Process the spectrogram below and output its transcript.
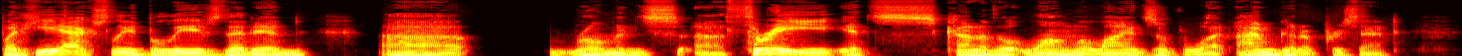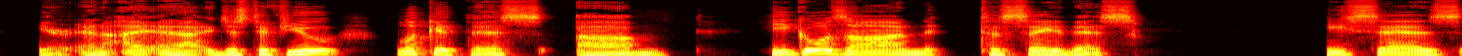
but he actually believes that in uh, Romans uh, 3, it's kind of along the lines of what I'm going to present here. And I, and I just, if you look at this, um, he goes on to say this. He says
